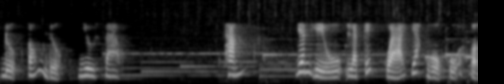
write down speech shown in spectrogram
được tóm được như sau. Thắng. Danh hiệu là kết quả giác ngộ của phật.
